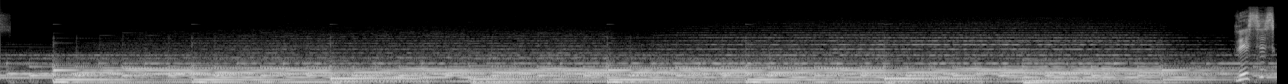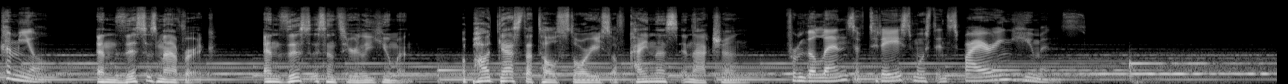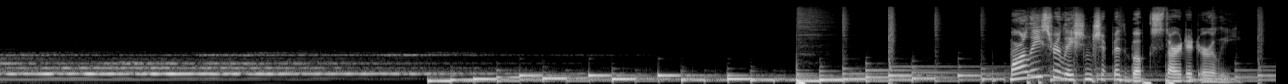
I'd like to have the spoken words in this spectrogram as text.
This is Camille. And this is Maverick. And this is Sincerely Human, a podcast that tells stories of kindness in action from the lens of today's most inspiring humans. Marley's relationship with books started early,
